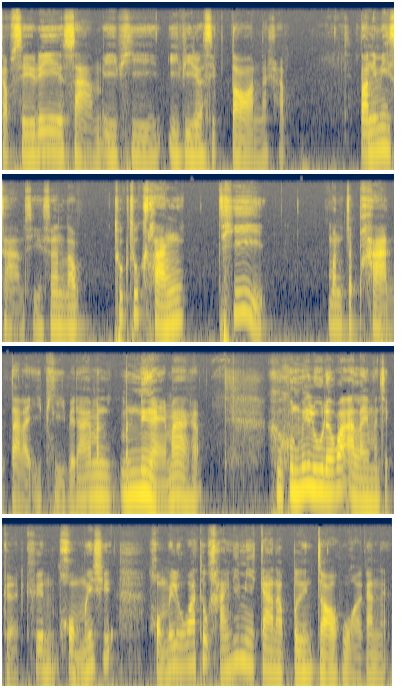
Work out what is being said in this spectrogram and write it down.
กับซีรีส์ 3 EP EP ละ10 ตอนนะครับ ตอนนี้มี 3 ซีซั่นแล้วทุกๆ ครั้งที่มันจะผ่านแต่ละ EP ไปได้มันมันเหนื่อยมากครับ คือคุณไม่รู้เลยว่าอะไรมันจะเกิดขึ้น ผมไม่เชื่อ ผมไม่รู้ว่าทุกครั้งที่มีการเอาปืนจ่อหัวกันเนี่ย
